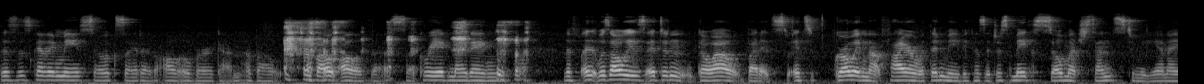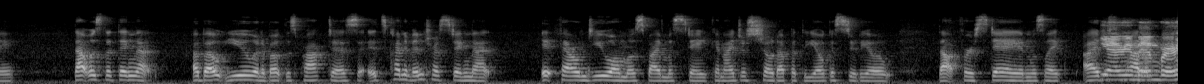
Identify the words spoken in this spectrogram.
This is getting me so excited all over again about about all of this. Like reigniting the it was always it didn't go out but it's it's growing that fire within me because it just makes so much sense to me and i that was the thing that about you and about this practice it's kind of interesting that it found you almost by mistake and i just showed up at the yoga studio that first day and was like i yeah, I remember a,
